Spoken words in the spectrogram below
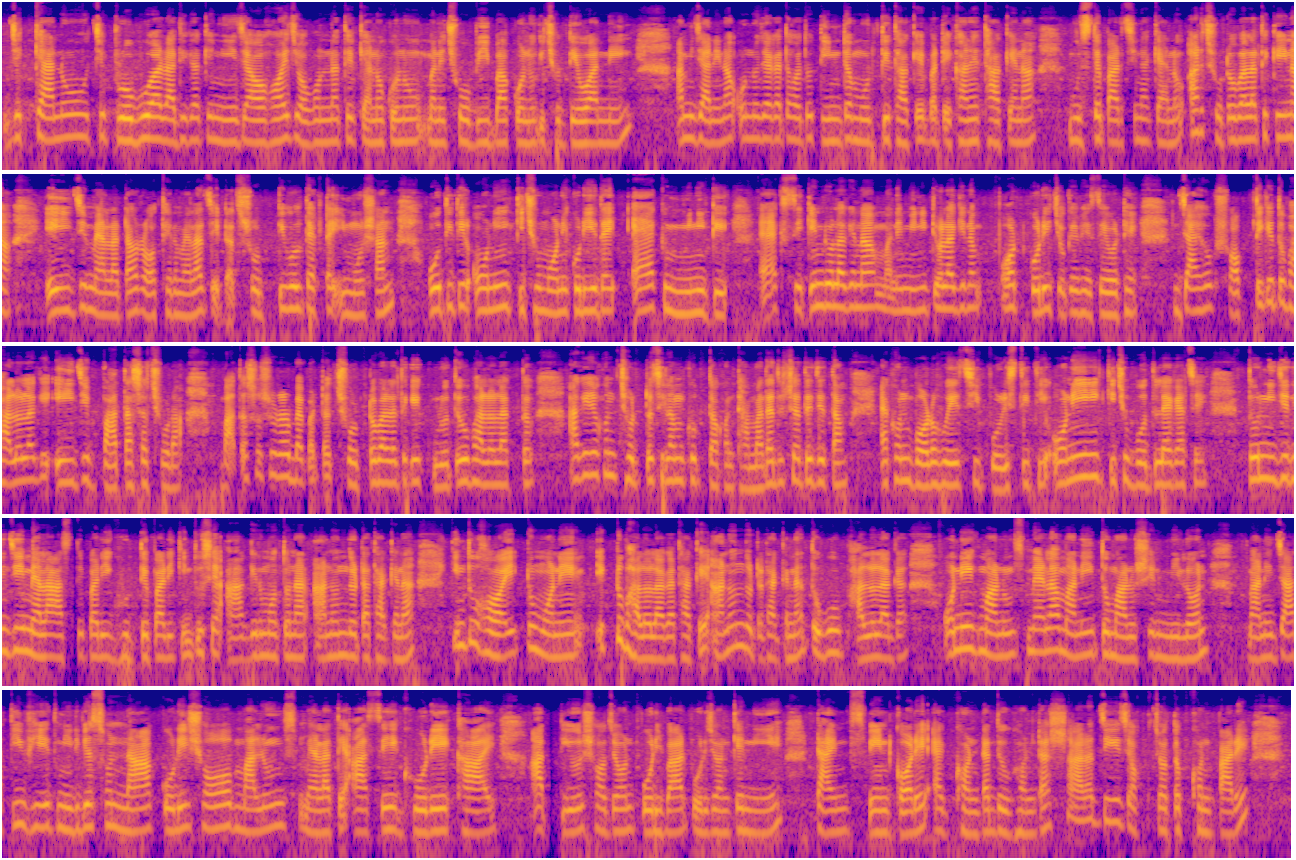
যে কেন হচ্ছে প্রভু আর রাধিকাকে নিয়ে যাওয়া হয়? জগন্নাথের কেন কোনো মানে ছবি বা কোনো কিছু দেওয়া নেই? আমি জানি না, অন্য জায়গাতে হয়তো তিনটা মূর্তি থাকে বাট এখানে থাকে না। বুঝতে পারছি না কেন। আর ছোটোবেলা থেকেই না, এই যে মেলাটা, রথের মেলা, যেটা সত্যি বলতে একটা ইমোশান অতীতের অনেক কিছু মনে করিয়ে দেয় এক মিনিটে। এক সেকেন্ডও লাগে না মানে মিনিটও লাগে না, পট করেই চোখে ভেসে ওঠে। যাই হোক সব থেকে তো ভালো লাগে এই যে বাতাসা ছোড়া। বাতাসা ছোড়ার ব্যাপারটা ছোট্টবেলা থেকে কুড়োতেও ভালো লাগতো। আগে যখন ছোট্ট ছিলাম খুব তখন ঠাম্মা দাদুর সাথে যেতাম। এখন বড় হয়েছি, পরিস্থিতি অনেক কিছু বদলে গেছে। তো নিজে নিজেই মেলা আসতে পারি, ঘুরতে পারি, কিন্তু সে আগের মতন আর আনন্দটা থাকে না। কিন্তু হয় একটু মনে, একটু ভালো লাগা থাকে, আনন্দটা থাকে না, তবুও ভালো লাগা। অনেক মানুষ, মেলা মানেই তো মানুষের মিলন মানে জাতিভেদ নির্বাচন না করে সব মানুষ মেলাতে আসে, ঘোরে, খায়, আত্মীয় স্বজন, পরিবার, পরিজনকে নিয়ে। টাইম স্পেন্ড করে এক ঘণ্টা, দু ঘণ্টা, সারা যে যত- যতক্ষণ পারে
